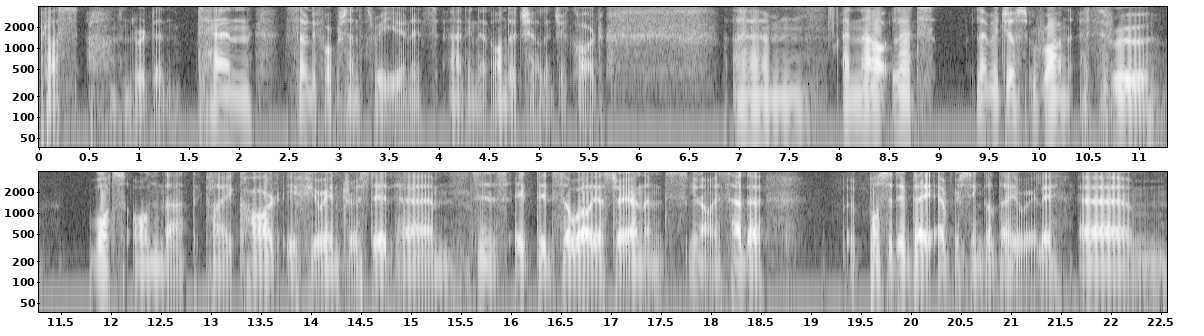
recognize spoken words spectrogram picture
plus 110, 74% 3 units, adding that on the challenger card. Um, and now let's let me just run through what's on that clay card if you're interested um, since it did so well yesterday and, and you know it's had a, a positive day every single day really um,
